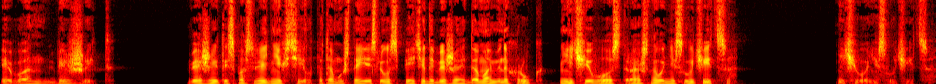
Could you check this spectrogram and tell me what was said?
Иван бежит. Бежит из последних сил, потому что если успеть и добежать до маминых рук, ничего страшного не случится ничего не случится.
